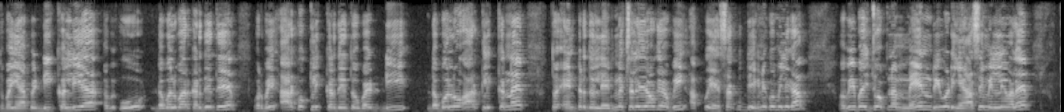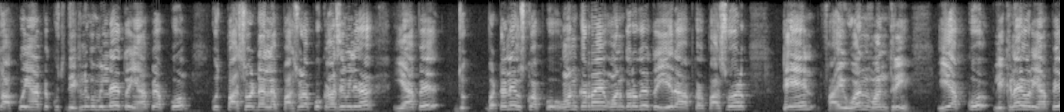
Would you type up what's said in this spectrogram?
तो भाई यहाँ पे डी कर लिया, अभी ओ डबल बार कर देते हैं और भाई आर को क्लिक कर देते हो भाई। D double O R click करना है तो एंटर द लैब में चले जाओगे। अभी आपको ऐसा कुछ देखने को मिलेगा। अभी भाई जो अपना मेन रिवॉर्ड यहाँ से मिलने वाला है तो आपको यहाँ पे कुछ देखने को मिल रहा है तो यहाँ पे आपको कुछ पासवर्ड डालना है। पासवर्ड आपको कहाँ से मिलेगा? यहाँ पे जो बटन है, उसको आपको ऑन करना है। ऑन करोगे तो ये रहा आपका password ten five one one three ये आपको लिखना है और यहाँ पे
